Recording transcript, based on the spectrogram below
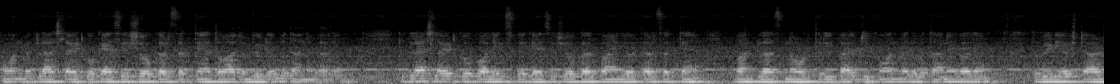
फ़ोन में फ्लैश लाइट को कैसे शो कर सकते हैं तो आज हम वीडियो बताने वाले हैं। कि फ्लैश लाइट को कॉलिंग्स पे कैसे शो कर पाएँगे और कर सकते हैं? OnePlus Note three five G phone में तो बताने वाले हैं। तो वीडियो स्टार्ट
